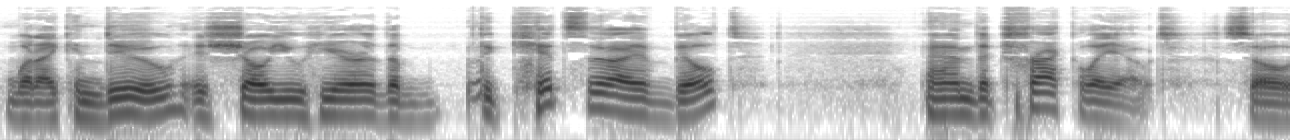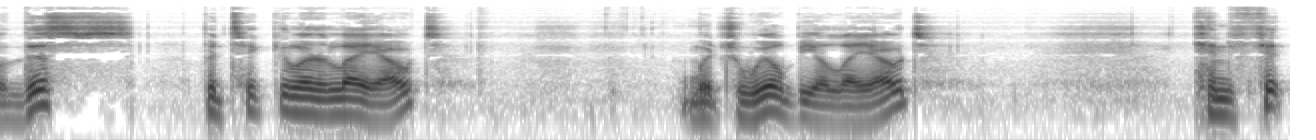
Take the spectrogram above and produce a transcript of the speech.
what I can do is show you here the, the kits that I have built and the track layout. So this particular layout which will be a layout, can fit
